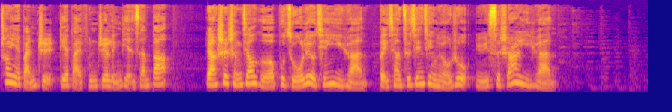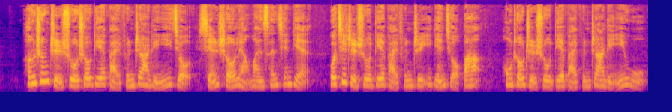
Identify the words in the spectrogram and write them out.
创业板指跌百分之零点三八。两市成交额不足六千亿元，北向资金净流入逾四十二亿元。恒生指数收跌百分之二点一九，险守两万三千点。国企指数跌百分之一点九八，红筹指数跌百分之二点一五。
